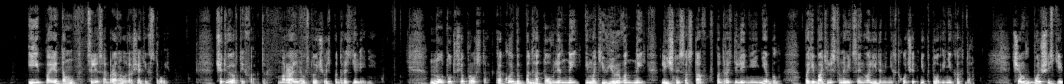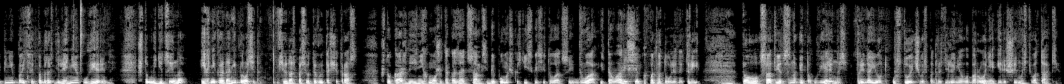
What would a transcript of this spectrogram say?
и поэтому целесообразно возвращать их в строй. Четвертый фактор – моральная устойчивость подразделений. Ну, тут все просто. Какой бы подготовленный и мотивированный личный состав в подразделении не был, погибать или становиться инвалидами не хочет никто и никогда. Чем в большей степени бойцы подразделения уверены, что медицина их никогда не бросит, всегда спасет и вытащит раз, что каждый из них может оказать сам себе помощь в критической ситуации, два, и товарищи подготовлены, три, то, соответственно, эта уверенность придает устойчивость подразделению в обороне и решимость в атаке.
